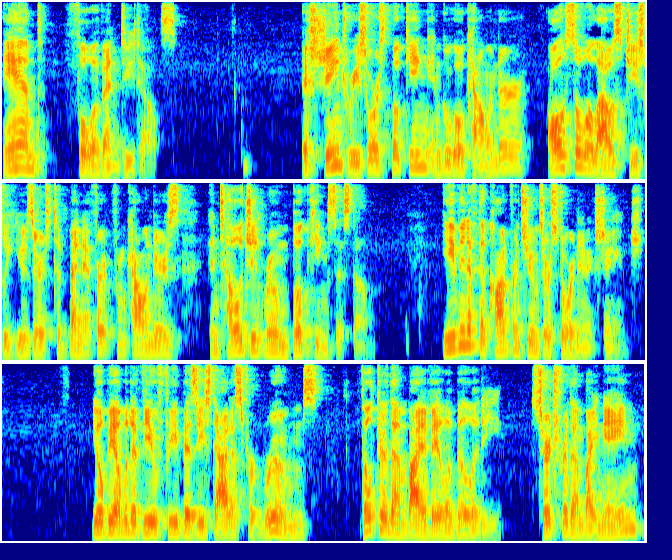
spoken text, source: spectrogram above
and full event details. Exchange resource booking in Google Calendar also allows G Suite users to benefit from Calendar's intelligent room booking system, even if the conference rooms are stored in Exchange. You'll be able to view free busy status for rooms filter them by availability, search for them by name,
